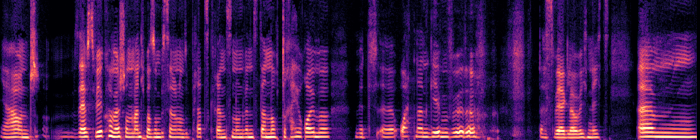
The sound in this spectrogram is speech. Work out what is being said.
Ja, und selbst wir kommen ja schon manchmal so ein bisschen an unsere Platzgrenzen. Und wenn es dann noch drei Räume mit äh, Ordnern geben würde, das wäre, glaube ich, nichts. Ähm,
